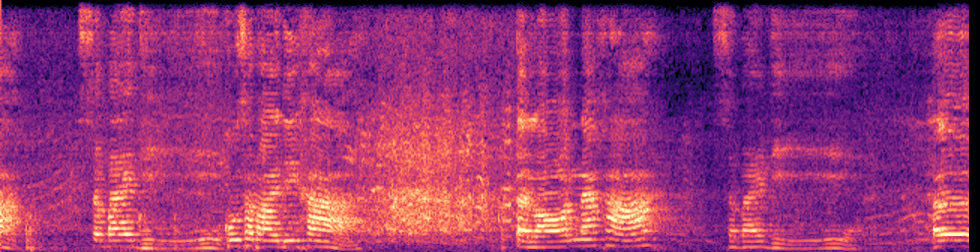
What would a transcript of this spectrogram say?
่ะ สบายดี กูสบายดีค่ะ แต่ร้อนนะคะ สบายดี เออ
